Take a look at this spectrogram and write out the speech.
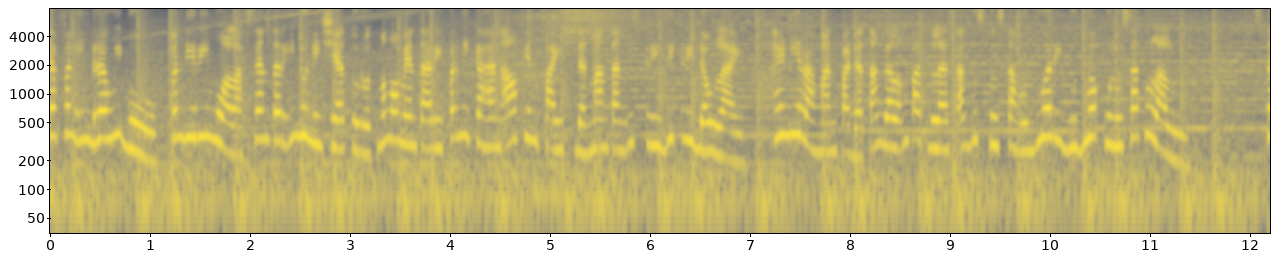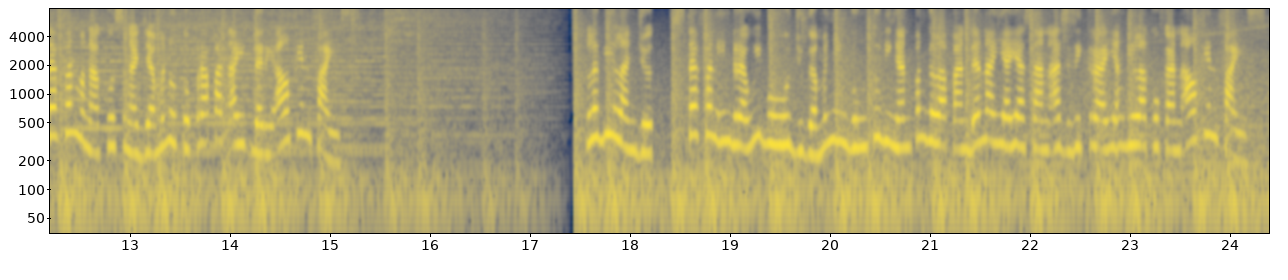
Stephen Indra Wibowo, pendiri Mualaf Center Indonesia turut mengomentari pernikahan Alvin Faiz dan mantan istri Zikri Daulay, Heni Rahman pada tanggal 14 Agustus tahun 2021 lalu. Stephen mengaku sengaja menutup rapat aib dari Alvin Faiz. Lebih lanjut, Stephen Indra Wibowo juga menyinggung tudingan penggelapan dana Yayasan Az-Zikra yang dilakukan Alvin Faiz.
